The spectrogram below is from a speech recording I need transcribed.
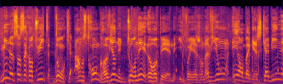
1958, donc, Armstrong revient d'une tournée européenne. Il voyage en avion et en bagage cabine,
